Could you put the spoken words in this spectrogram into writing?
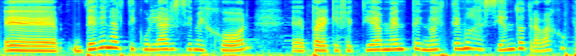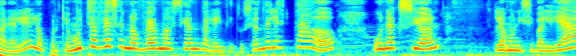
eh, deben articularse mejor eh, para que efectivamente no estemos haciendo trabajos paralelos, porque muchas veces nos vemos haciendo a la institución del Estado una acción la municipalidad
